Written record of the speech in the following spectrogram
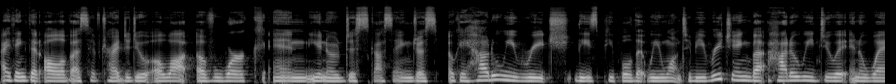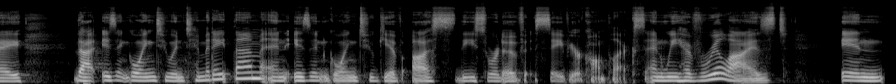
I think that all of us have tried to do a lot of work in, you know, discussing just, okay, how do we reach these people that we want to be reaching, but how do we do it in a way that isn't going to intimidate them and isn't going to give us the sort of savior complex. And we have realized in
